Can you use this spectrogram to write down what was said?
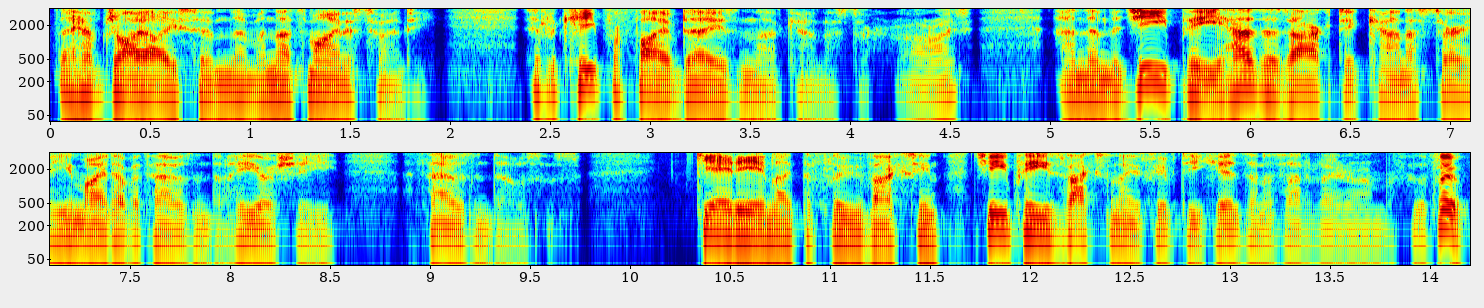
They have dry ice in them and that's minus 20. It'll keep for five days in that canister, all right? And then the GP has his Arctic canister. He might have a thousand, he or she, a thousand doses. Get in like the flu vaccine. GPs vaccinate 50 kids on a Saturday, remember, for the flu.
